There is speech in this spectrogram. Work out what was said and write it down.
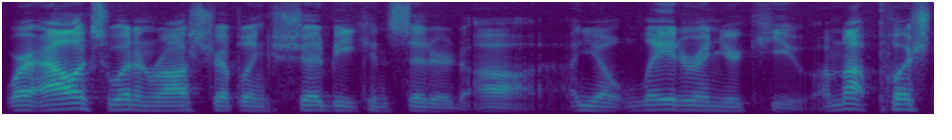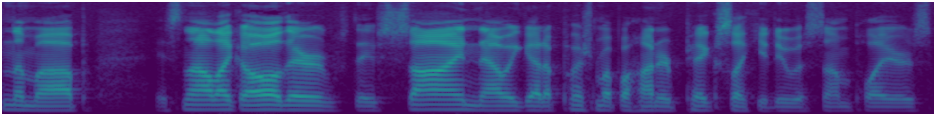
Where Alex Wood and Ross Stripling should be considered, uh, you know, later in your queue. I'm not pushing them up. It's not like oh they're they've signed now we got to push them up 100 picks like you do with some players.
